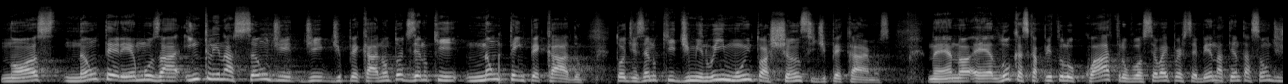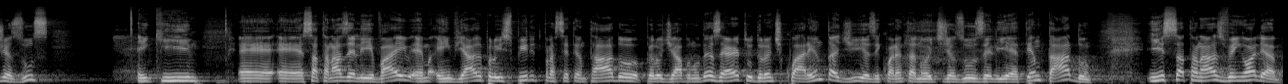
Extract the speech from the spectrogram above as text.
nós não teremos a inclinação de, de, de pecar. Não estou dizendo que não tem pecado, estou dizendo que diminui muito a chance de pecarmos. Né? É, Lucas capítulo 4, você vai perceber na tentação de Jesus, em que é, é, Satanás ele vai é, é enviado pelo Espírito para ser tentado pelo diabo no deserto durante 40 dias e 40 noites Jesus ele é tentado e Satanás vem, olha,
